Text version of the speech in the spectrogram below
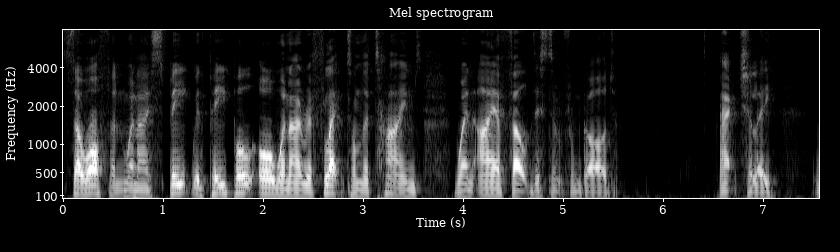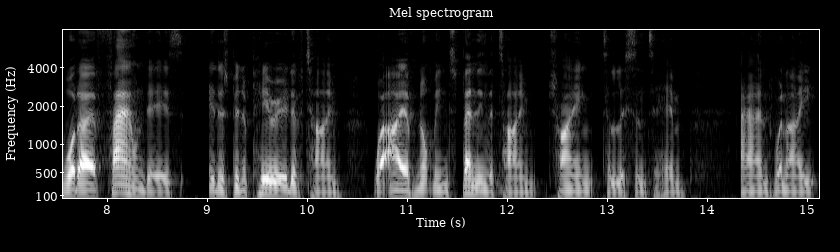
So often, when I speak with people or when I reflect on the times when I have felt distant from God, actually, what I have found is it has been a period of time where I have not been spending the time trying to listen to Him. And when I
